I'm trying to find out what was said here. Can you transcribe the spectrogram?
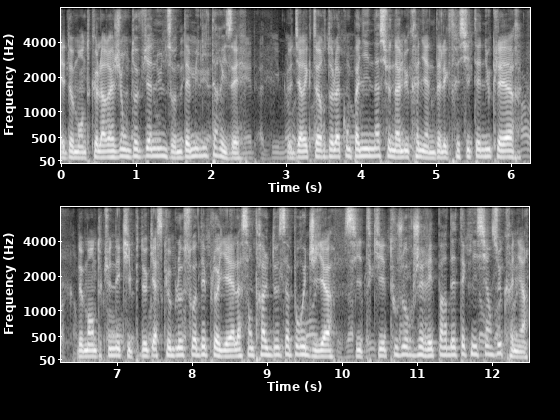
et demande que la région devienne une zone démilitarisée. Le directeur de la compagnie nationale ukrainienne d'électricité nucléaire demande qu'une équipe de casques bleus soit déployée à la centrale de Zaporizhia, site qui est toujours géré par des techniciens ukrainiens.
